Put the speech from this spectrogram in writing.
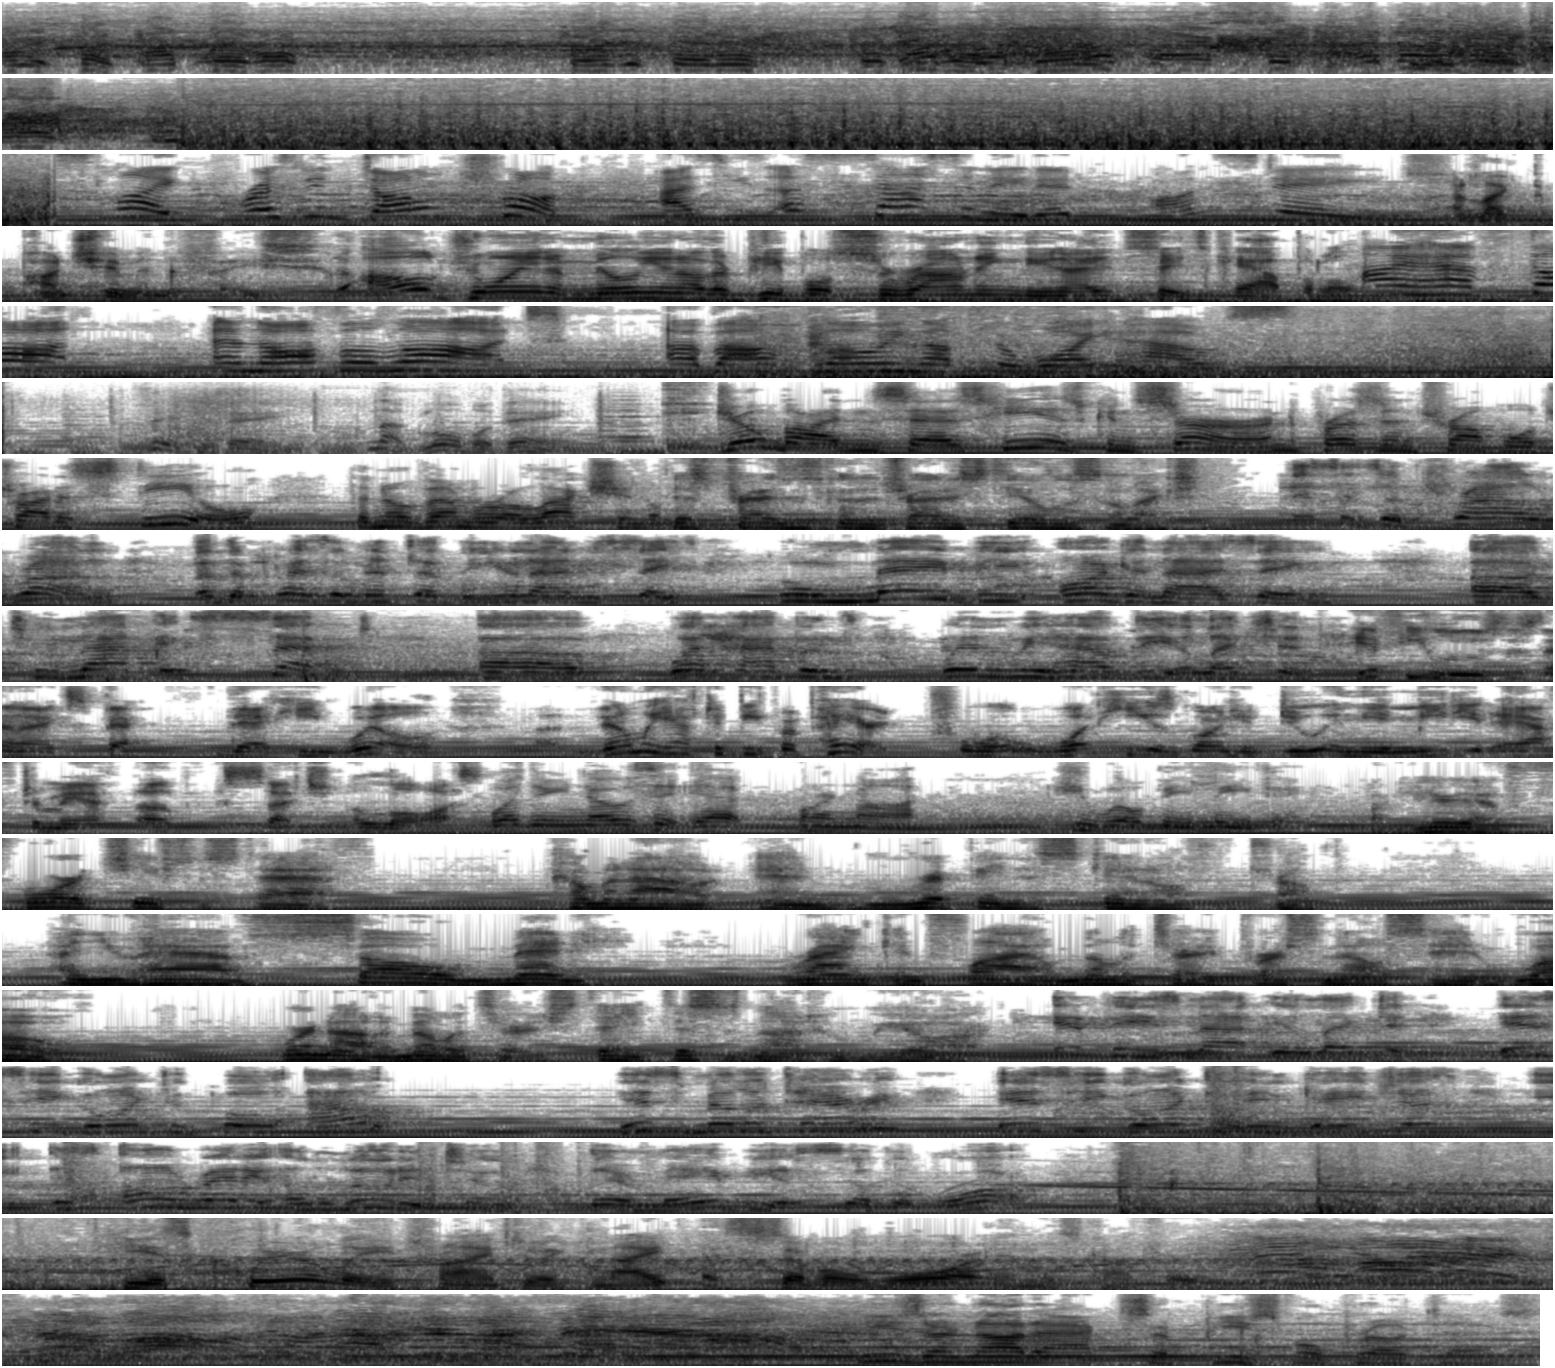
on the top, top level, toward the center, toward the It's like President Donald Trump as he's assassinated on stage. I'd like to punch him in the face. I'll join a million other people surrounding the United States Capitol. I have thought an awful lot about blowing up the White House. Joe Biden says he is concerned President Trump will try to steal the November election. This president's going to try to steal this election. This is a trial run for the President of the United States, who may be organizing uh, to not accept uh, what happens when we have the election. If he loses, and I expect that he will, uh, then we have to be prepared for what he is going to do in the immediate aftermath of such a loss. Whether he knows it yet or not, he will be leaving. Here you have four chiefs of staff coming out and ripping the skin off of Trump. And you have so many rank and file military personnel saying, whoa, we're not a military state. This is not who we are. If he's not elected, is he going to pull out his military? Is he going to engage us? He is already alluded to there may be a civil war. He is clearly trying to ignite a civil war in this country. These are not acts of peaceful protest.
